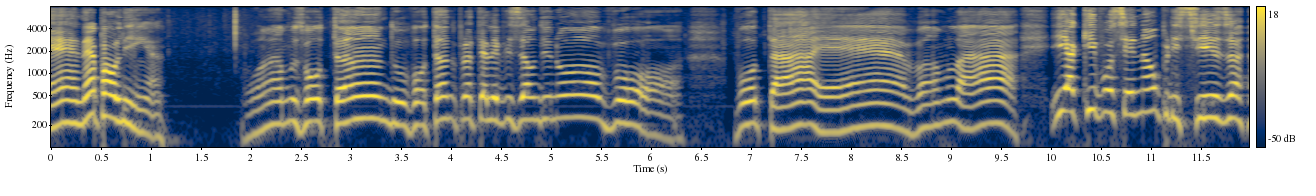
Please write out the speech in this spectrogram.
É, né, Paulinha? Vamos voltando, voltando para a televisão de novo. Voltar, é, vamos lá. E aqui você não precisa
